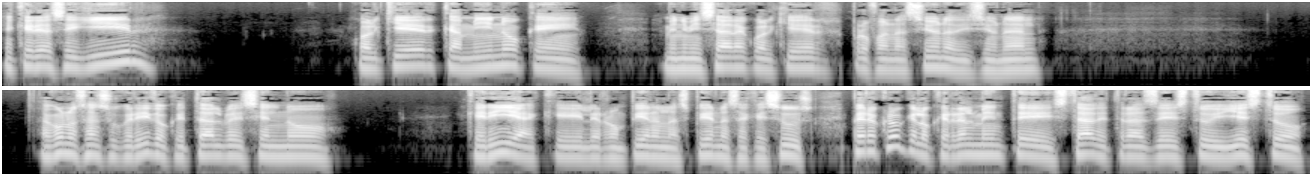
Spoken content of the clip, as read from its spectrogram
Él quería seguir cualquier camino que minimizara cualquier profanación adicional. Algunos han sugerido que tal vez él no quería que le rompieran las piernas a Jesús, pero creo que lo que realmente está detrás de esto, y esto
